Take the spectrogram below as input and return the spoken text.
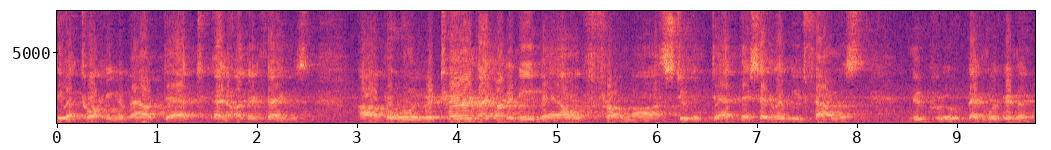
the, talking about debt and other things. Uh, but when we returned, I got an email from uh, Student Debt. They said, "Look, we found this new group, and we're going to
